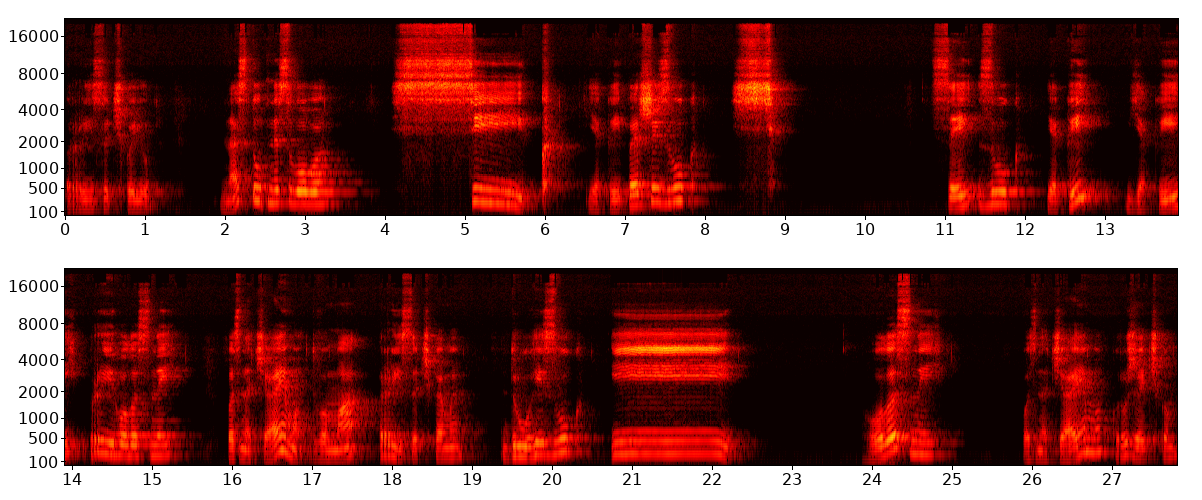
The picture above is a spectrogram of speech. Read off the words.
рисочкою. Наступне слово сік. Який перший звук? С. Цей звук який? М'який приголосний. Позначаємо двома рисочками. Другий звук і. Голосний. Позначаємо кружечком.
